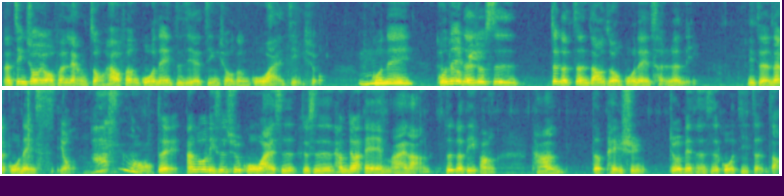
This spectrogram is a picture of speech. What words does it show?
那进修有分两种，还有分国内自己的进修跟国外的进修。国内国内的就是这个证照只有国内承认你，你只能在国内使用。啊，是哦，对，啊，如果你是去国外，是就是他们叫 AMI 啦，这个地方它的培训就会变成是国际证照。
